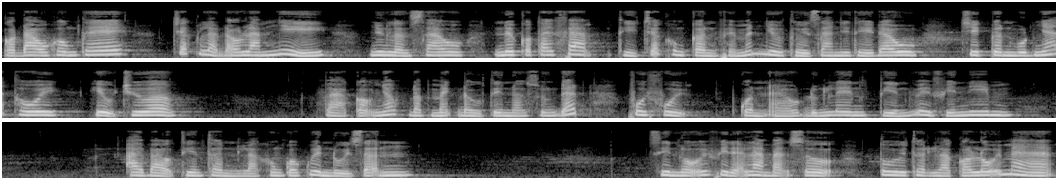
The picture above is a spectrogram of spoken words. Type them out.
Có đau không thế? Chắc là đau lắm nhỉ? Nhưng lần sau, nếu có tái phạm thì chắc không cần phải mất nhiều thời gian như thế đâu. Chỉ cần một nhát thôi, hiểu chưa? Và cậu nhóc đập mạnh đầu tên nó xuống đất, phủi phủi quần áo đứng lên tiến về phía Nim. Ai bảo thiên thần là không có quyền nổi giận? Xin lỗi vì đã làm bạn sợ, tôi thật là có lỗi mà.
